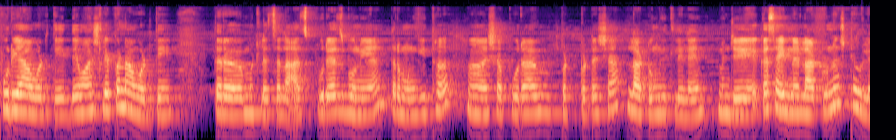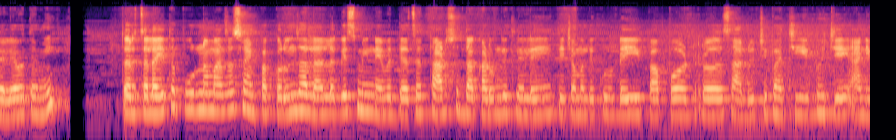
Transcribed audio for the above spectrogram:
पुऱ्या आवडते देवांशले पण आवडते. तर म्हटलं चला आज पुऱ्याच बनवूया तर मग इथं अशा पुऱ्या पटपट अशा लाटून घेतलेल्या आहेत. म्हणजे एका साईडनं लाटूनच ठेवलेल्या होत्या मी. तर चला इथं पूर्ण माझा स्वयंपाक करून झाला. लगेच मी नैवेद्याचं ताटसुद्धा काढून घेतलेलं आहे. त्याच्यामध्ये कुरडई पापड रस आलूची भाजी भजे आणि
